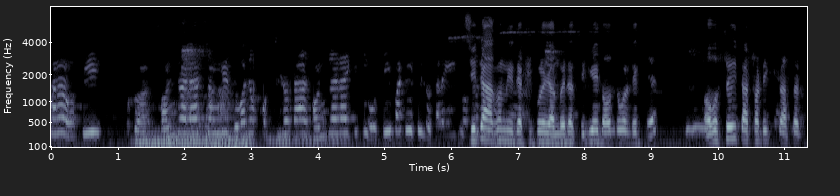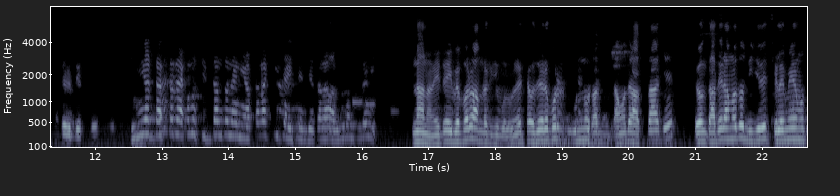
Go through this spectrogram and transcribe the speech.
থানার ওসি সঞ্জয় রায়ের সঙ্গে যোগাযোগ করছিল তা সঞ্জয় রায় কি কি ওসি পাঠিয়েছিল? তাহলে এই সেটা এখন এটা কি করে জানব এটা সিবিআই তদন্ত করে দেখছে। অবশ্যই তার সঠিক রাস্তা থেকে দেখছে জুনিয়র ডাক্তাররা এখনও সিদ্ধান্ত নেয়নি। আপনারা কি চাইছেন যে তারা আন্দোলন তুলে নিক? না না এটা এই ব্যাপারেও আমরা কিছু বলব না। এটা ওদের উপর পূর্ণ আমাদের আস্থা আছে এবং তাদের আমরা তো নিজেদের ছেলে মেয়ের মতো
